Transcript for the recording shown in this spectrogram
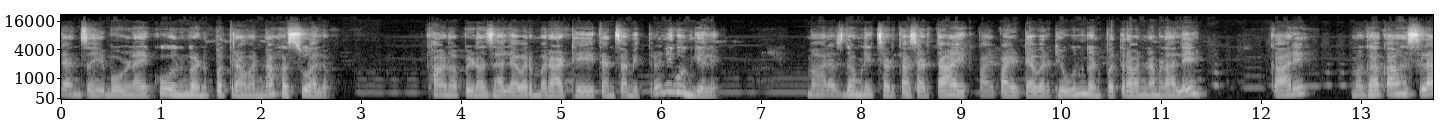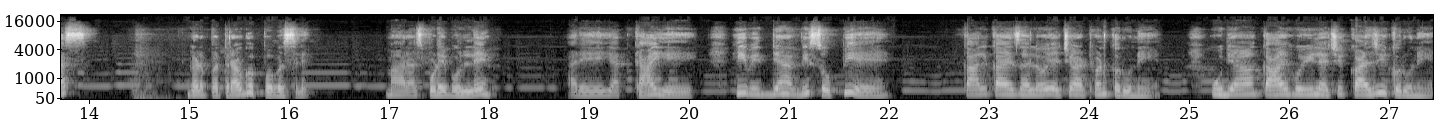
त्यांचं हे बोलणं ऐकून गणपतरावांना हसू आलं. खाणं पिणं झाल्यावर मराठे त्यांचा मित्र निघून गेले. महाराज धमणीत चढता चढता एक पाय पायट्यावर ठेवून गणपतरावांना म्हणाले का रे मघा का हसलास? गणपतराव गप्प बसले. महाराज पुढे बोलले अरे यात काय आहे? ही विद्या अगदी सोपी आहे. काल काय झालं याची आठवण करू नये. उद्या काय होईल याची काळजी करू नये.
